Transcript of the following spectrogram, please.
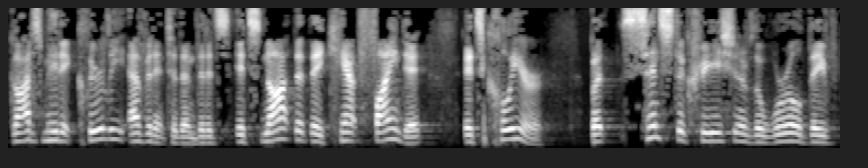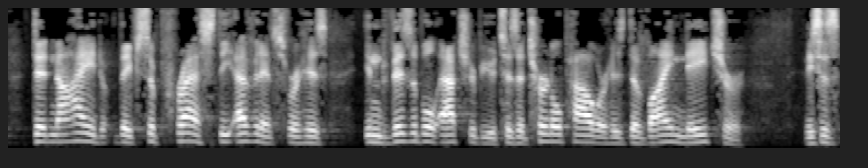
God's made it clearly evident to them that it's, it's not that they can't find it, it's clear. But since the creation of the world, they've denied, they've suppressed the evidence for his invisible attributes, his eternal power, his divine nature. And he says,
